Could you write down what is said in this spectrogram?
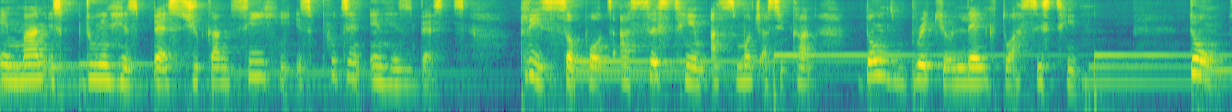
a man is doing his best, you can see he is putting in his best. Please support, assist him as much as you can. Don't break your leg to assist him. Don't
